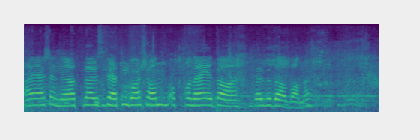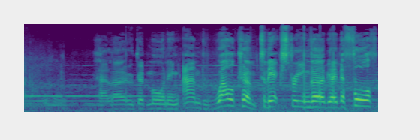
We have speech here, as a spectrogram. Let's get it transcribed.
Jeg kjenner at nervøsiteten går sånn opp og ned i berg-og-dal-bane. Hello, good morning, and welcome to the Extreme Verbier, the fourth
